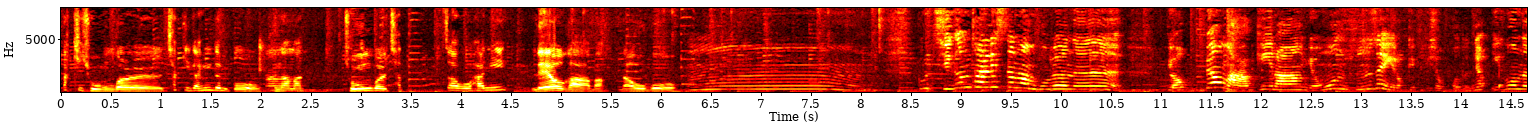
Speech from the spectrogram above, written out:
딱히 좋은 걸 찾기가 힘들고 아. 그나마 좋은 걸 찾자고 하니 레어가 막 나오고 음. 그럼 지금 탈리스만 보면은 역병 악이랑 영혼 분쇄 이렇게 끼셨거든요. 이거는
